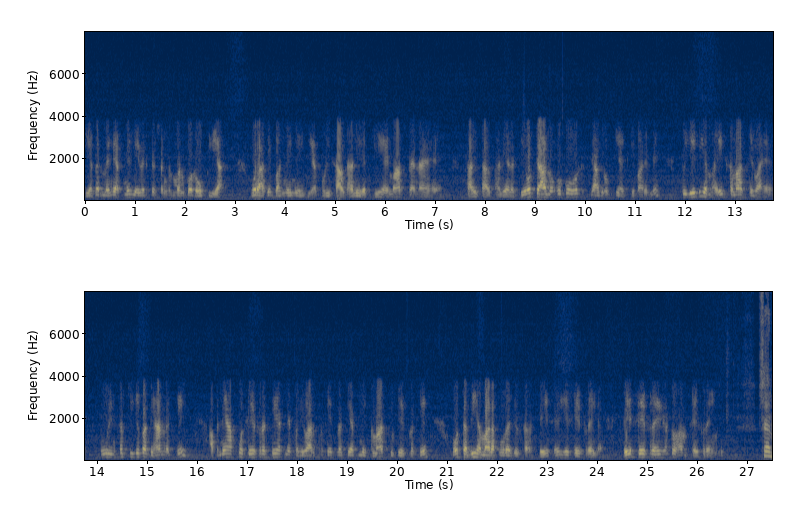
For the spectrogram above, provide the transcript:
कि अगर मैंने अपने लेवल पे संक्रमण को रोक लिया और आगे बढ़ने नहीं दिया, पूरी सावधानी रखी है मास्क पहना है, सारी सावधानियाँ रखी और चार लोगों को और जागरूक किया इसके बारे में तो ये भी हम एक समाज सेवा है। तो इन सब चीज़ों का ध्यान रखें, अपने आप को सेफ़ रखें, अपने परिवार को सेफ़ रखें, अपने समाज को सेफ़ रखें और तभी हमारा पूरा जो देश है ये सेफ़ रहेगा। देश सेफ़ रहेगा तो हम सेफ़ रहेंगे। सर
